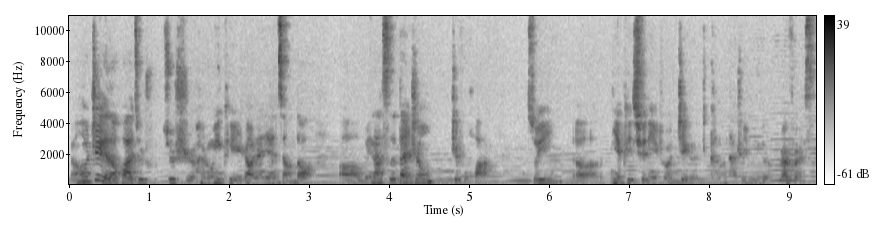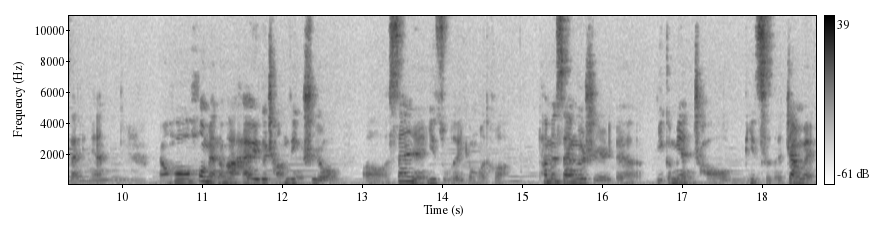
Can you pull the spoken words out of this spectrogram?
然后这个的话就是就是很容易可以让人联想到呃维纳斯的诞生这幅画，所以呃你也可以确定说这个可能它是有一个 reference 在里面。然后后面的话还有一个场景是有呃三人一组的一个模特。他们三个是呃一个面朝彼此的站位，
